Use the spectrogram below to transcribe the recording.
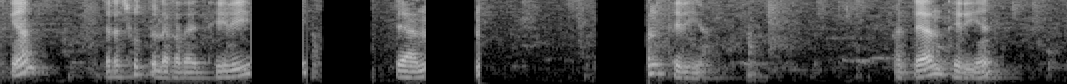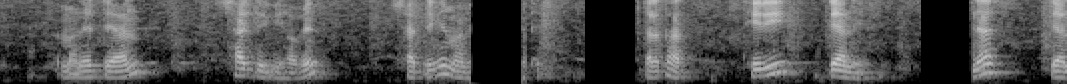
square এটা সূত্র লেখা যায় থ্রি টেন থ্রি আর টেন থ্রি মানে টেন ষাট ডিগ্রি হবে। ষাট ডিগ্রি মানে অর্থাৎ three tan A minus tan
